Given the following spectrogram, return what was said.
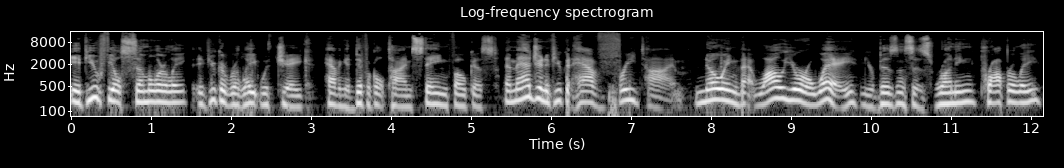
If you feel similarly, if you could relate with Jake having a difficult time staying focused, imagine if you could have free time knowing that while you're away, your business is running properly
